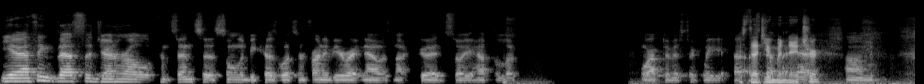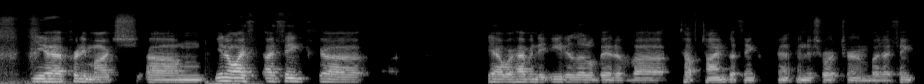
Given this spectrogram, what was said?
Yeah, I think that's the general consensus. Only because what's in front of you right now is not good, so you have to look more optimistically. Is that human ahead. nature? Um, yeah, pretty much. Um, you know, I I think uh, yeah, we're having to eat a little bit of uh, tough times. I think in, the short term, but I think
